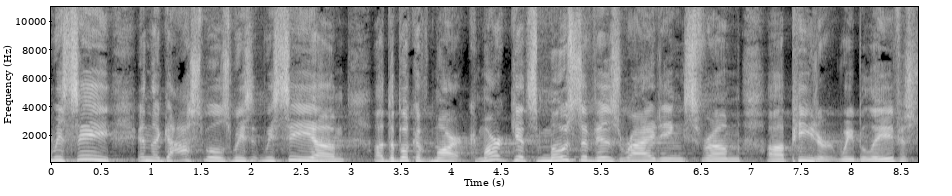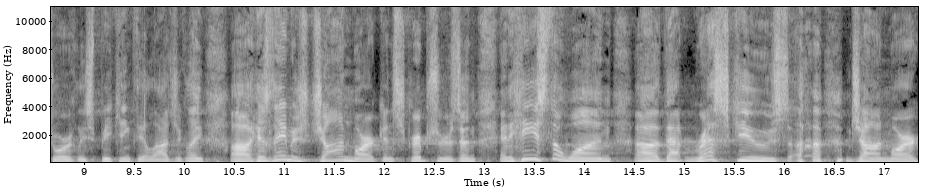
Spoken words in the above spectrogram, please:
We see in the Gospels, we, we see um, uh, the book of Mark. Mark gets most of his writings from uh, Peter, we believe, historically speaking, theologically. Uh, his name is John Mark in scriptures, and, and he's the one uh, that rescues John Mark,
